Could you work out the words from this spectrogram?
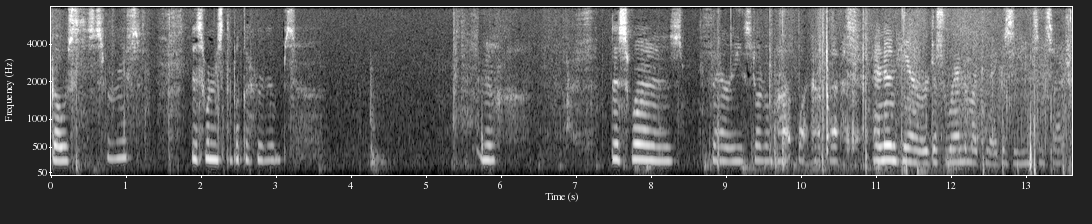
ghost stories. This one is the Book of Herbs. Yeah. This one is fairies, don't know what that. And in here are just random like magazines and such.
